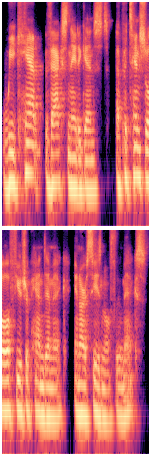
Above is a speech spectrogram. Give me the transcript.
we can't vaccinate against a potential future pandemic in our seasonal flu mix.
